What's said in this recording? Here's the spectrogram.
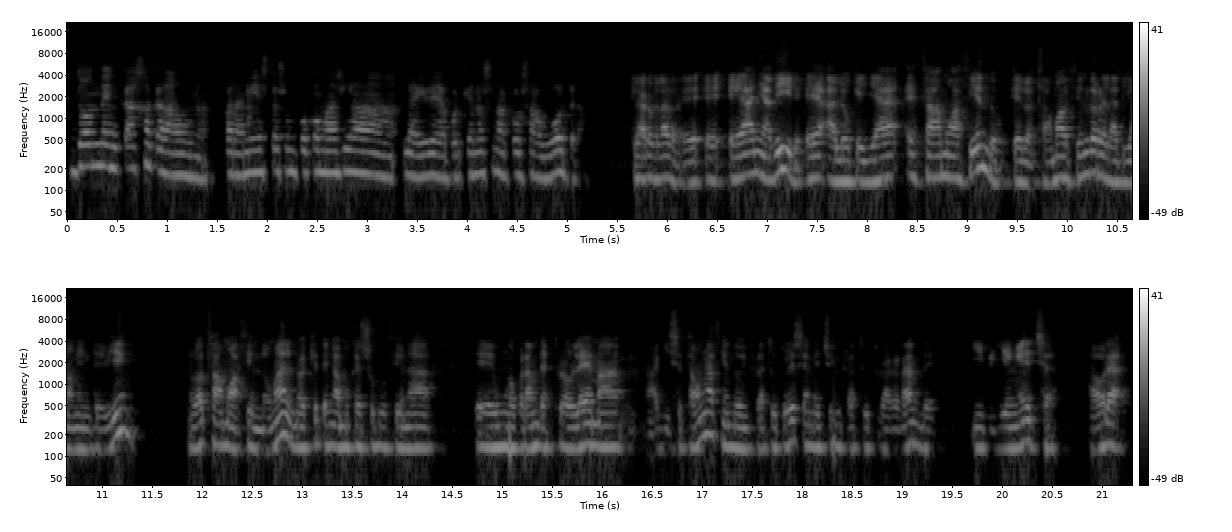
¿dónde encaja cada una? Para mí esto es un poco más la, idea, porque no es una cosa u otra. Claro, claro, es, añadir a lo que ya estábamos haciendo, que lo estábamos haciendo relativamente bien, no lo estábamos haciendo mal, no es que tengamos que solucionar eh, unos grandes problemas, aquí se estaban haciendo infraestructuras, se han hecho infraestructuras grandes y bien hechas. Ahora,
